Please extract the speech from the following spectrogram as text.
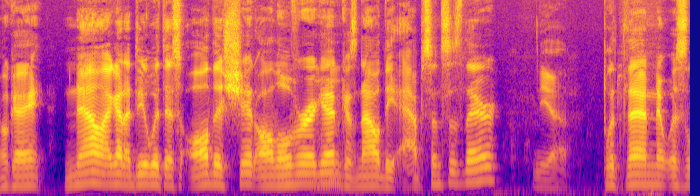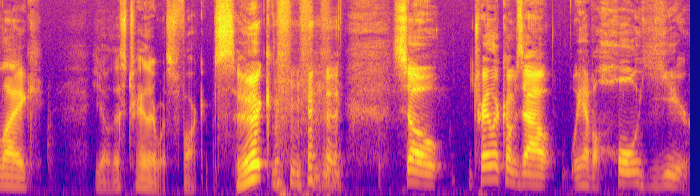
Okay, now I got to deal with this all this shit all over again Mm-hmm. because now the absence is there. yeah. But then it was like, yo, this trailer was fucking sick. So trailer comes out. We have a whole year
